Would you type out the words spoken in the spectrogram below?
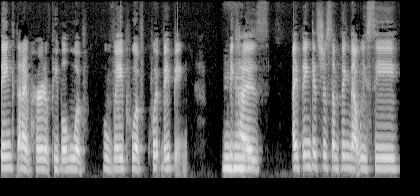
think that I've heard of people who have who vape who have quit vaping mm-hmm. because I think it's just something that we see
